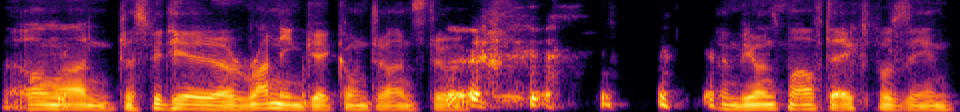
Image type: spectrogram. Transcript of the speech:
oh man, das wird hier der Running Gag unter uns, du. Wenn wir uns mal auf der Expo sehen.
